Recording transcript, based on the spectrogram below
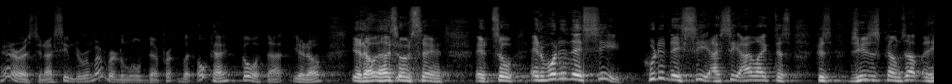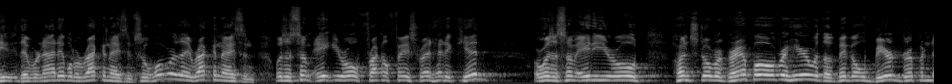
interesting. I seem to remember it a little different, but okay, go with that, you know. You know, that's what I'm saying. And so, and what did they see? Who did they see? I see, I like this because Jesus comes up and he, they were not able to recognize him. So, what were they recognizing? Was it some eight year old freckle faced redheaded kid? Or was it some 80 year old hunched over grandpa over here with a big old beard dripping?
